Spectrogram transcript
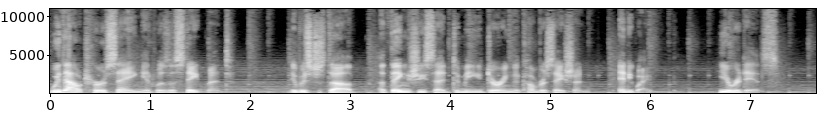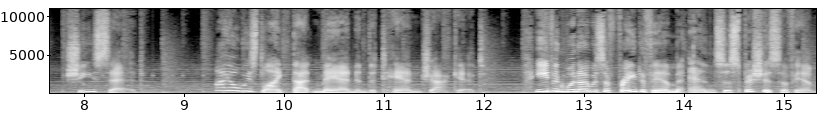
without her saying it was a statement. It was just a, a thing she said to me during a conversation. Anyway, here it is. She said, I always liked that man in the tan jacket. Even when I was afraid of him and suspicious of him.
